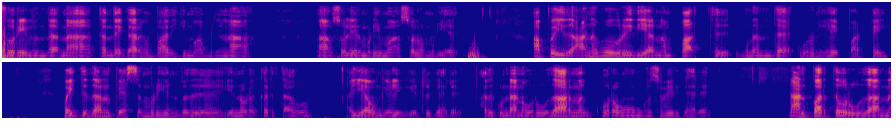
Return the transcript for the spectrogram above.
சூரியன் இருந்தார்னா தந்தைக்காரகம் பாதிக்குமா அப்படின்னா சொல்லிட முடியுமா? சொல்ல முடியாது. அப்போ இது அனுபவ ரீதியாக நாம் பார்த்து உணர்ந்த ஒரு நிலைப்பாட்டை வைத்து தான் பேச முடியும் என்பது என்னோட கருத்தாகவும் ஐயாவும் கேள்வி கேட்டிருக்காரு. அதுக்குண்டான ஒரு உதாரணம் கூறவும் உங்களுக்கு சொல்லியிருக்காரு. நான் பார்த்த ஒரு உதாரண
